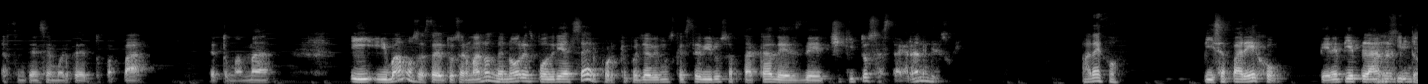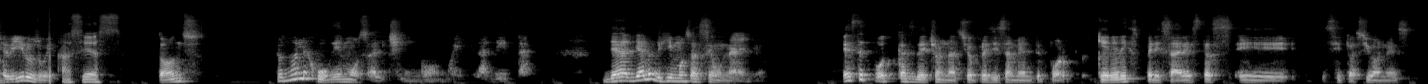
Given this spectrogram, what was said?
la sentencia de muerte de tu papá, de tu mamá, y, vamos, hasta de tus hermanos menores podría ser, porque pues ya vimos que este virus ataca desde chiquitos hasta grandes, güey. Parejo pisa parejo, tiene pie plano el pinche virus, güey. Así es. Entonces, pues no le juguemos al chingón, güey, la neta. Ya, ya lo dijimos hace un año. Este podcast, de hecho, nació precisamente por querer expresar estas eh, situaciones,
